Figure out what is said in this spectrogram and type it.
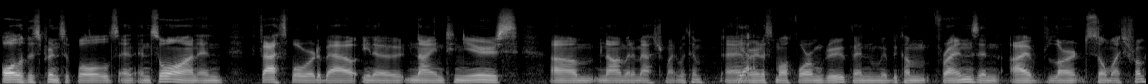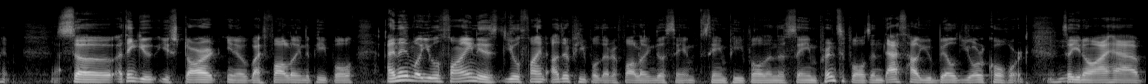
all of his principles and, and so on. And fast forward about you know nine, ten years, um, now I'm in a mastermind with him, and Yeah. we're in a small forum group, and we've become friends, and I've learned so much from him. So I think you you start you know by following the people, and then what you will find is you'll find other people that are following those same same people and the same principles, and that's how you build your cohort. So you know I have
